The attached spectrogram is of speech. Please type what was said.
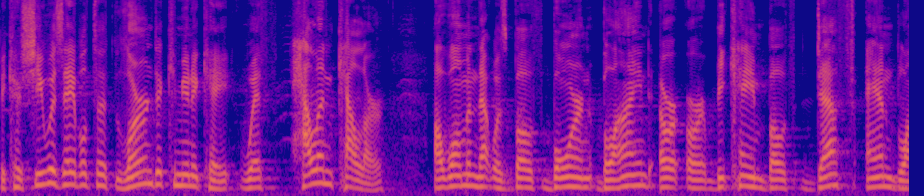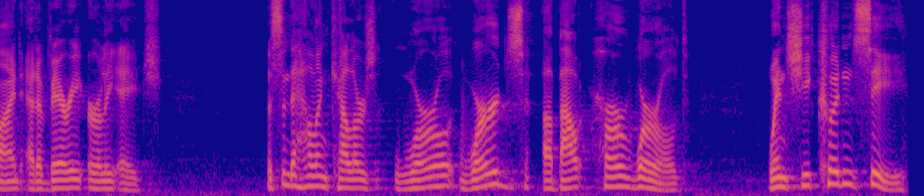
because she was able to learn to communicate with Helen Keller, a woman that was both born blind or, or became both deaf and blind at a very early age. Listen to Helen Keller's world, words about her world when she couldn't see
